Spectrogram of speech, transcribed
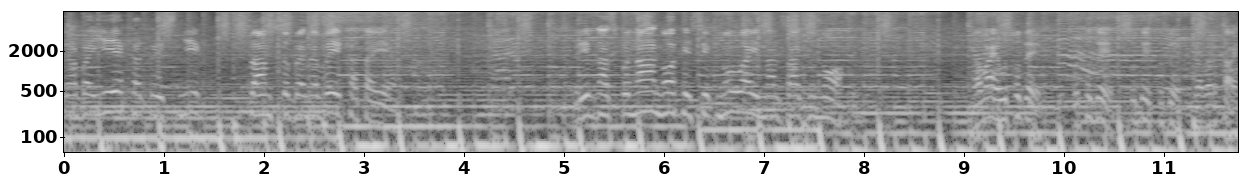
треба їхати, сніг сам себе не викатає. Рівна спина, ноги сігнула і на задню ногу. Давай, отуди, отуди, туди, туди, завертай.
